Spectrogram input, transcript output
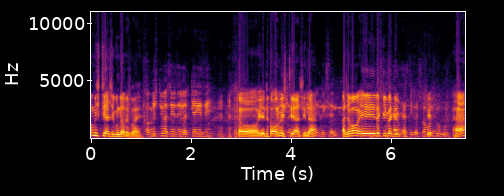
অমিষ্টি আসি কোনটাতে কয়? ও মিষ্টি আছে যে ভেটকে গেছি। ও এটা অমিষ্টি আসি না? আচ্ছা এই এটা কি গুগু হ্যাঁ?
